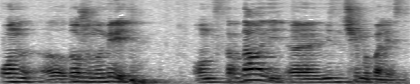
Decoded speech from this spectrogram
он э, должен умереть. Он страдал э, неизлечимой болезнью.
